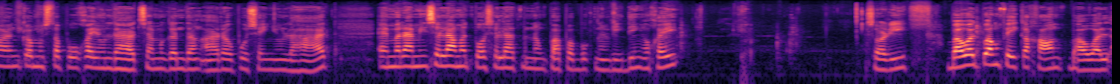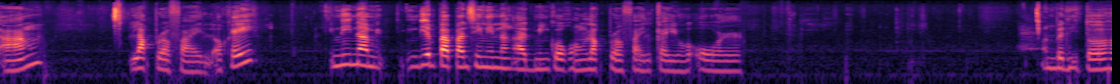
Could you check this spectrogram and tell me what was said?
everyone. Kamusta po kayong lahat? Sa magandang araw po sa inyong lahat. And maraming salamat po sa lahat ng nagpapabook ng reading, okay? Sorry. Bawal po ang fake account, bawal ang lock profile, okay? Hindi namin hindi yan papansinin ng admin ko kung lock profile kayo or ano ba dito?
